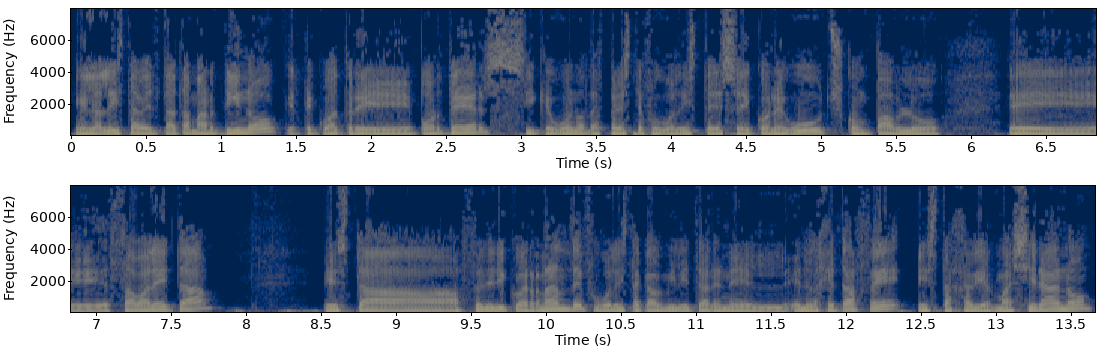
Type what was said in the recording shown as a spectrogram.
en la llista del Tata Martino, que té quatre porters, i que, bueno, després té futbolistes eh, coneguts, com Pablo eh, Zabaleta, está Federico Hernández, futbolista que va a militar en el, en el Getafe, está Javier Mascherano,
